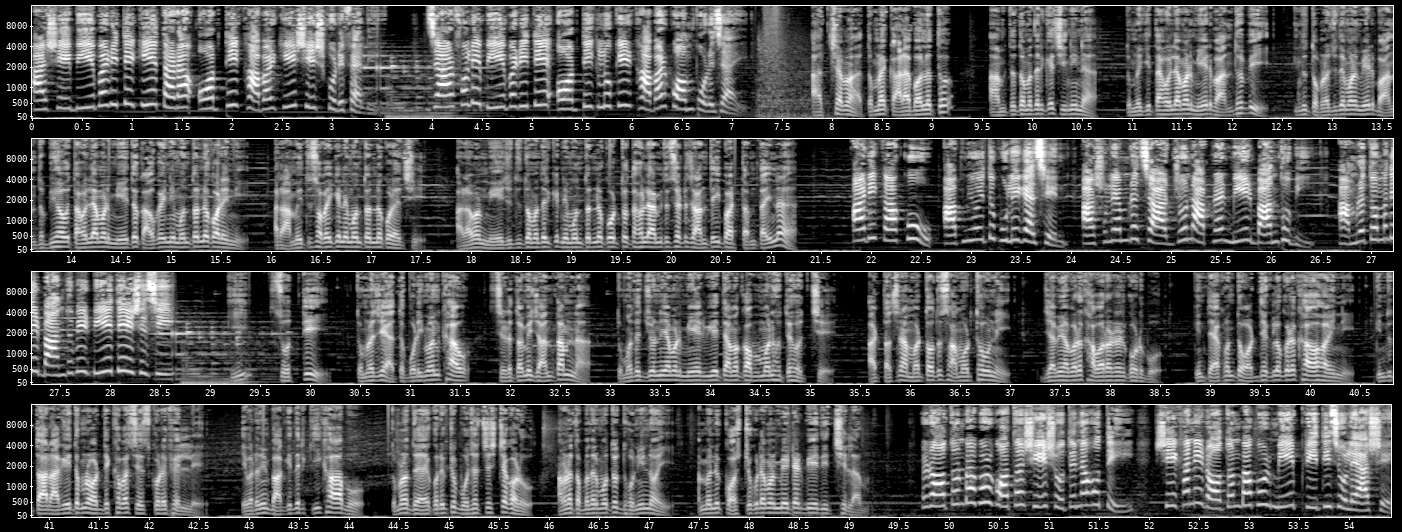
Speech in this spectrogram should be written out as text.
আর সেই বিয়ে বাড়িতে গিয়ে তারা অর্ধেক খাবার খেয়ে শেষ করে ফেলে। যার ফলে বিয়ে বাড়িতে অর্ধেক লোকের খাবার কম পড়ে যায়। আচ্ছা মা তোমরা কারা বলো তো? আমি তো তোমাদেরকে চিনি না। তোমরা কি তাহলে আমার মেয়ের বান্ধবী? কিন্তু তোমরা যদি আমার মেয়ের বান্ধবী হও তাহলে আমার মেয়ে তো কাউকে নিমন্ত্রণ করেনি। আর আমি তো সবাইকে নিমন্ত্রণ করেছি। আর আমার মেয়ে যদি তোমাদেরকে নিমন্ত্রণ করতো তাহলে আমি তো সেটা জানতেই পারতাম তাই না? আরে কাকু আপনি হয়তো ভুলে গেছেন। আসলে আমরা চারজন আপনার মেয়ের বান্ধবী। আমরা তো আমাদের বান্ধবীর বিয়েতে এসেছি। কি? সত্যি? তোমরা যে এত পরিমাণ খাও, সেটা তো আমি জানতাম না। তোমাদের জন্যই আমার মেয়ের বিয়েতে আমাকে অপমান হতে হচ্ছে। আর তাছাড়া আমার তো অত সামর্থ্যও নেই যে আমি আবারও খাবার অর্ডার করব। কিন্তু এখন তো অর্ধেক লোকের খাওয়া হয়নি। কিন্তু তার আগেই তোমরা অর্ধেক খাবার শেষ করে ফেললে। এবার আমি বাকিদের কি খাওয়াবো? তোমরা দয়া করে একটু বোঝার চেষ্টা করো। আমরা তোমাদের মতো ধনী নই। আমি অনেক কষ্ট করে আমার মেয়েটার বিয়ে দিচ্ছিলাম। রতন বাবুর কথা শেষ হতে না হতেই সেখানে রতন বাবুর মেয়ে প্রীতি চলে আসে।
